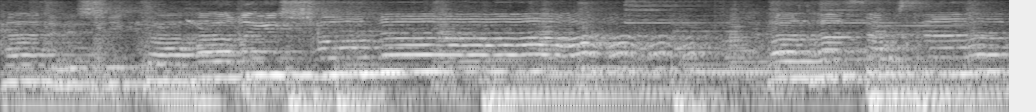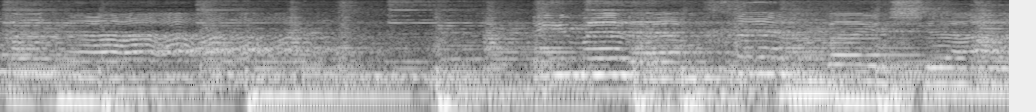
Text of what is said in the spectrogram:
הנשיקה הראשונה על הספסל בגן. עם עלם חן בישר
